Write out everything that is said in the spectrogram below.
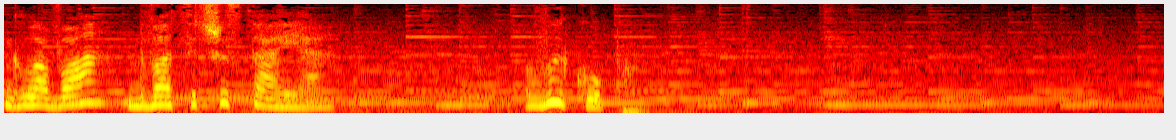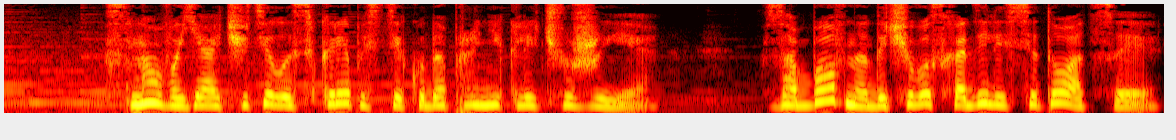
Глава 26. Выкуп. Снова я очутилась в крепости, куда проникли чужие. Забавно, до чего сходились ситуации.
